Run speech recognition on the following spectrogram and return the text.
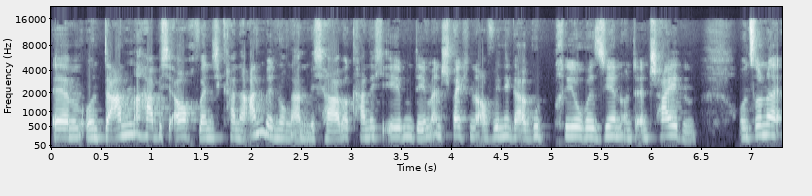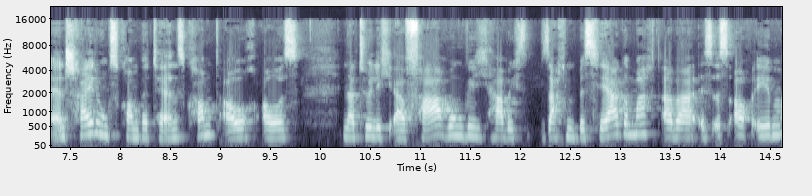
Ähm, und dann habe ich auch, wenn ich keine Anbindung an mich habe, kann ich eben dementsprechend auch weniger gut priorisieren und entscheiden. Und so eine Entscheidungskompetenz kommt auch aus natürlich Erfahrung, wie ich habe ich Sachen bisher gemacht, aber es ist auch eben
